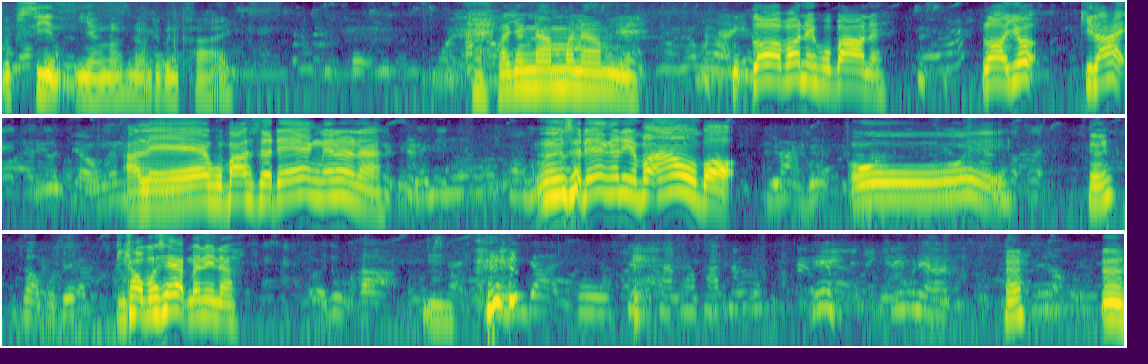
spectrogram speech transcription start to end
ลูกชิ้นอหย่างเนาะพี่น้องที่เป็นขายเรายังนำมานำอยู่รอบ่ในผู้บ่าวน่ะรอเยอะกี่ไร่อะแล้วผู้บ่าวเสื้อแดงนั่นน่ะนะเออเสื้อแดงอันนี้บ่เอ้าบ่โอ้ยเฮ้ยกินข้าวบ่แซ่บนั่นนี่นะ เออลูกค้าอืมย่านกูสิพักมาพักนะนี่นี่เนี่ยฮะเออ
